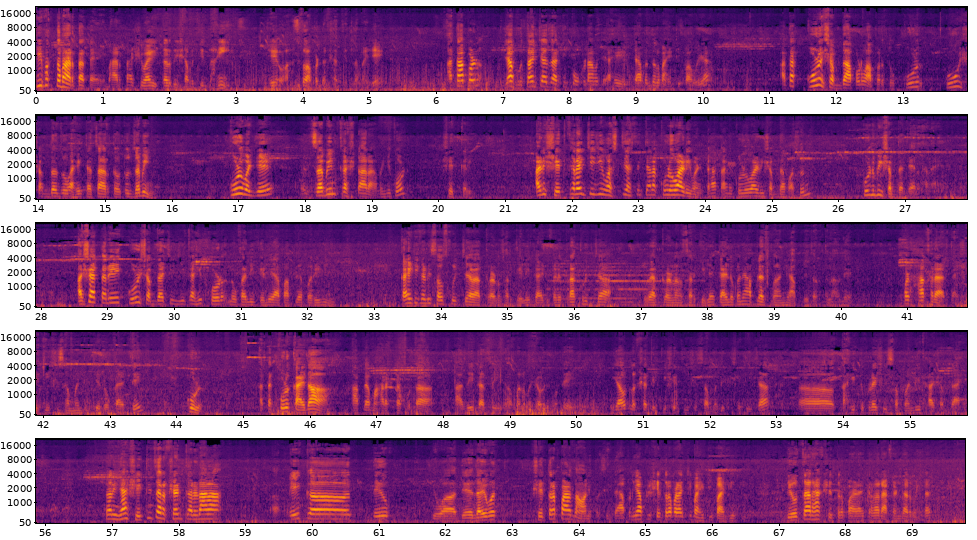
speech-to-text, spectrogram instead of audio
ही फक्त भारतात आहे. भारताशिवाय इतर देशामध्ये नाही. हे वास्तव आपण लक्षात घेतलं पाहिजे. आता आपण ज्या भूतांच्या जाती कोकणामध्ये आहेत त्याबद्दल माहिती पाहूया. आता कुळ शब्द आपण वापरतो. कुळ कुळ शब्द जो आहे त्याचा अर्थ होतो जमीन. कुळ म्हणजे जमीन कष्टारा म्हणजे कोण? शेतकरी. आणि शेतकऱ्यांची जी वस्ती असते त्याला कुळवाडी म्हणतात आणि कुळवाडी शब्दापासून कुणबी शब्द तयार झाला आहे. अशा तऱ्हे कुळ शब्दाची जी काही फोड लोकांनी केली आपापल्या परीने काही ठिकाणी संस्कृतच्या व्याकरणानुसार केली काही ठिकाणी प्राकृतच्या व्याकरणानुसार केले काही लोकांनी आपल्याच मनाने आपले अर्थ लावले. पण हा खरा अर्थ आहे शेतीशी संबंधित जे लोक आहेत ते कुळ. आता कुळ कायदा आपल्या महाराष्ट्रात होता. आजही त्याची अंमलबजावणी होते. यावर लक्षात येईल की शेतीशी संबंधित शेतीच्या काही तुकड्याशी संबंधित हा शब्द आहे. तर ह्या शेतीचं रक्षण करणारा एक देव किंवा दे दैवत क्षेत्रपाळ नावाने प्रसिद्ध आहे. आपण या आपली क्षेत्रपाळाची माहिती पाहिली होती. देवतार हा क्षेत्रपाळ आहे त्याला राखणदार म्हणतात.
